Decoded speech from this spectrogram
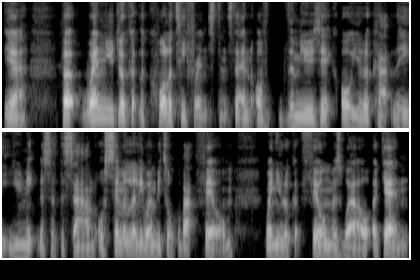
Yeah. But when you look at the quality, for instance, then of the music, or you look at the uniqueness of the sound, or similarly when we talk about film, when you look at film as well, again,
